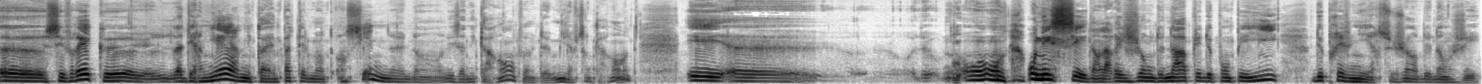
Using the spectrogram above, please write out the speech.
Euh, c'est vrai que la dernière n'est quand même pas tellement ancienne, dans les années 40, de 1940. Et euh, on, on, essaie dans la région de Naples et de Pompéi de prévenir ce genre de danger,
